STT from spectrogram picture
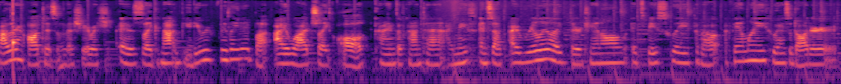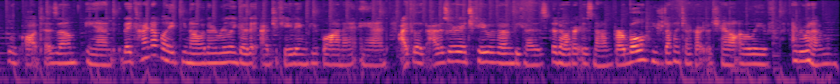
Fathering Autism this year, which is like not beauty related, but I watch like all kinds of content I make and stuff. I really like their channel. It's basically about a family who has a daughter with autism and they kind of like, you know, they're really good at educating people on it. And I feel like I was very educated with them because the daughter is nonverbal. You should definitely check out the channel. I will leave everyone I'm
